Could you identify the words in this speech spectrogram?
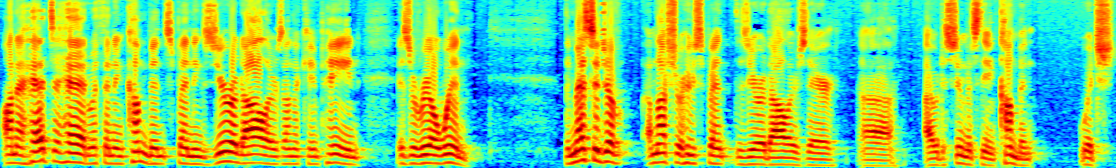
on a head to head with an incumbent spending $0 on the campaign is a real win. The message of, I'm not sure who spent the $0 there. Uh, I would assume it's the incumbent, which,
